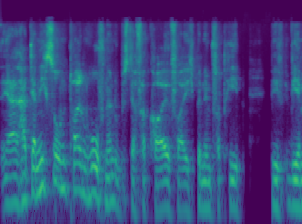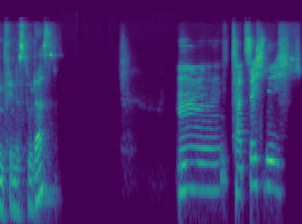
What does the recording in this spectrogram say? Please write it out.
ja, hat ja nicht so einen tollen Ruf. Ne? Du bist der Verkäufer, ich bin im Vertrieb. Wie, wie empfindest du das? Mm, tatsächlich,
